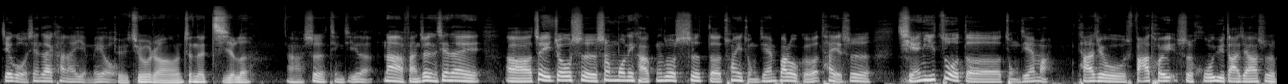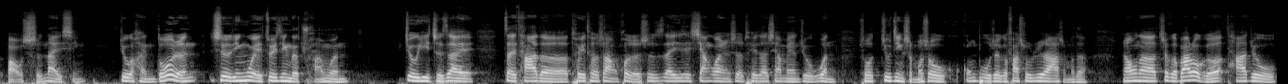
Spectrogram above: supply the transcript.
结果现在看来也没有对，舅舅长真的急了。啊，是挺急的。那反正现在啊、这一周是圣莫妮卡工作室的创意总监巴洛格，他也是前一座的总监嘛，他就发推是呼吁大家是保持耐心。就很多人是因为最近的传闻，就一直在在他的推特上，或者是在一些相关人士的推特下面就问说，究竟什么时候公布这个发售日啊什么的。然后呢，这个巴洛格他就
